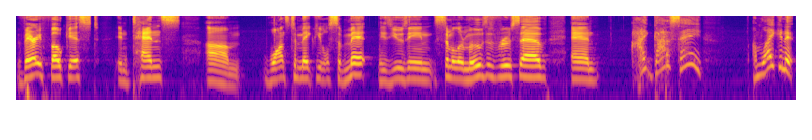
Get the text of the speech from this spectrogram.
very focused, intense, um, wants to make people submit. He's using similar moves as Rusev, and I gotta say, I'm liking it.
